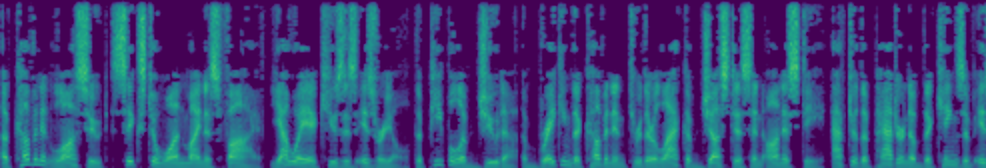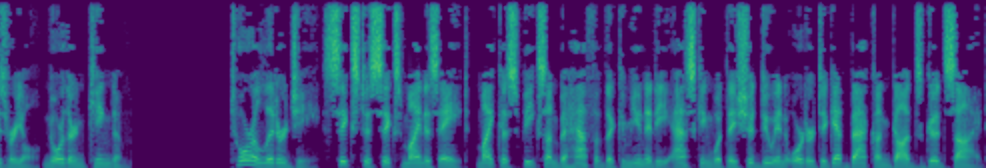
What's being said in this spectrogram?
A covenant lawsuit 6 to 1-5 Yahweh accuses Israel the people of Judah of breaking the covenant through their lack of justice and honesty after the pattern of the kings of Israel northern kingdom Torah liturgy 6 to 6-8 Micah speaks on behalf of the community asking what they should do in order to get back on God's good side.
